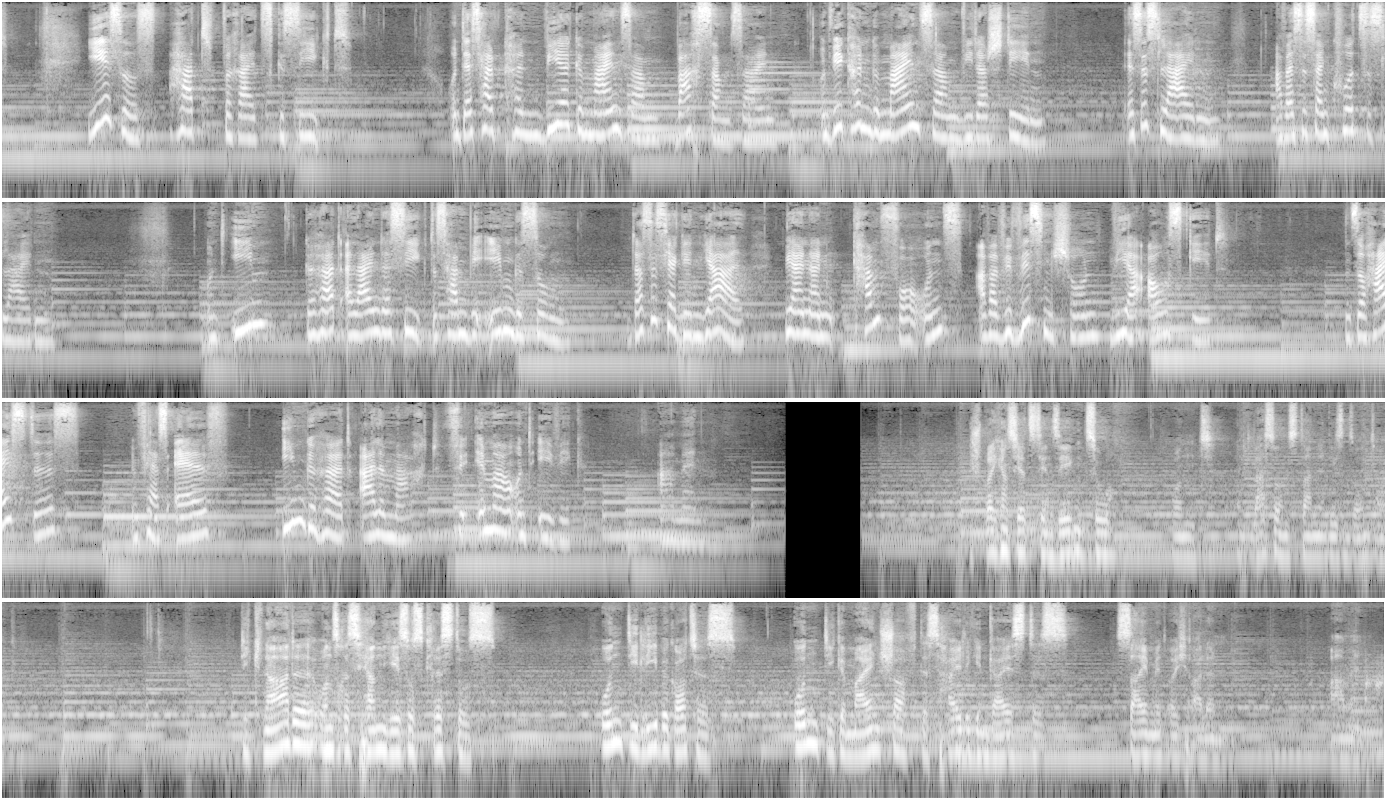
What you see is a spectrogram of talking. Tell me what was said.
Jesus hat bereits gesiegt und deshalb können wir gemeinsam wachsam sein und wir können gemeinsam widerstehen. Es ist Leiden, aber es ist ein kurzes Leiden. Und ihm gehört allein der Sieg, das haben wir eben gesungen. Das ist ja genial. Wir haben einen Kampf vor uns, aber wir wissen schon, wie er ausgeht. Und so heißt es im Vers 11, ihm gehört alle Macht für immer und ewig. Spreche uns jetzt den Segen zu und entlasse uns dann in diesen Sonntag. Die Gnade unseres Herrn Jesus Christus und die Liebe Gottes und die Gemeinschaft des Heiligen Geistes sei mit euch allen. Amen.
